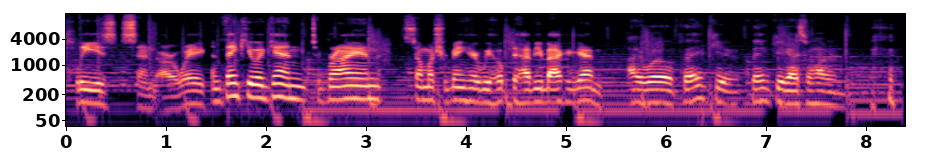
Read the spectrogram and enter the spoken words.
please send our way. And thank you again to Bryan so much for being here. We hope to have you back again. I will. Thank you. Thank you guys for having me.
